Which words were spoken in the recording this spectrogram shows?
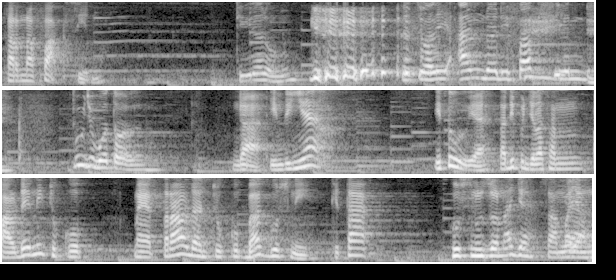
karena vaksin, tidak dong. Kecuali anda divaksin 7 botol. nggak. Intinya itu ya. Tadi penjelasan Palde ini cukup netral dan cukup bagus nih. Kita husnuzon aja sama Ya. yang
